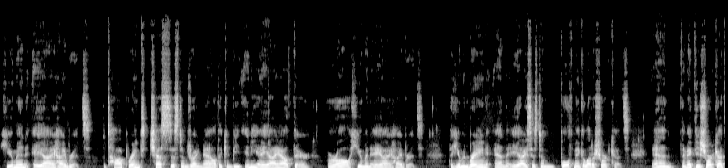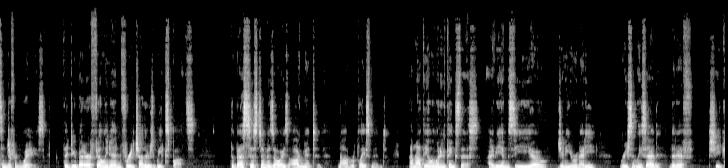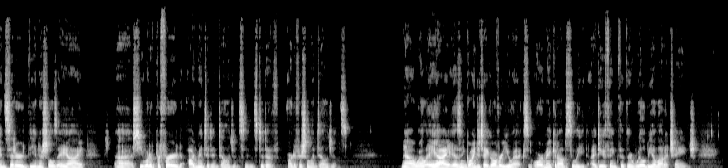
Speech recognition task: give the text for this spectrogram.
Human AI hybrids. The top ranked chess systems right now that can beat any AI out there are all human AI hybrids. The human brain and the AI system both make a lot of shortcuts, and they make these shortcuts in different ways. They do better filling in for each other's weak spots. The best system is always augmented, not replacement. I'm not the only one who thinks this. IBM CEO Ginny Rometty recently said that if she considered the initials AI, uh, she would have preferred augmented intelligence instead of artificial intelligence. Now, while AI isn't going to take over UX or make it obsolete, I do think that there will be a lot of change.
